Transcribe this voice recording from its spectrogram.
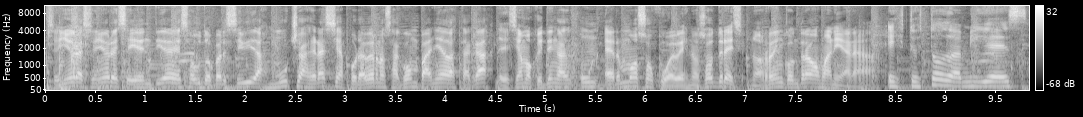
Señoras, señores e identidades autopercibidas, muchas gracias por habernos acompañado hasta acá. Les deseamos que tengan un hermoso jueves. Nosotros nos reencontramos mañana. Esto es todo, amigues.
